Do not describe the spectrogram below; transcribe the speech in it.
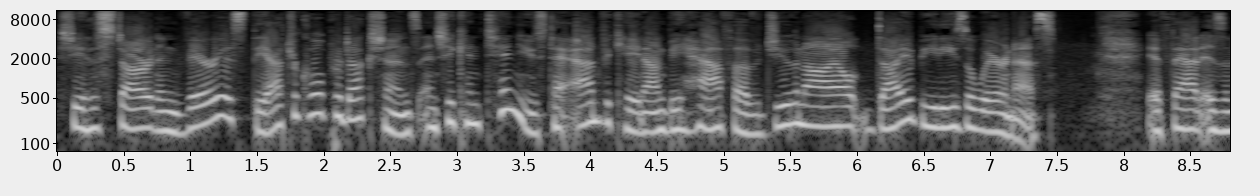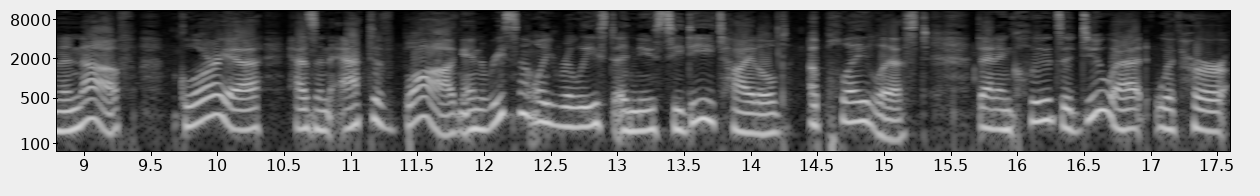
She has starred in various theatrical productions and she continues to advocate on behalf of juvenile diabetes awareness. If that isn't enough, Gloria has an active blog and recently released a new CD titled A Playlist that includes a duet with her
